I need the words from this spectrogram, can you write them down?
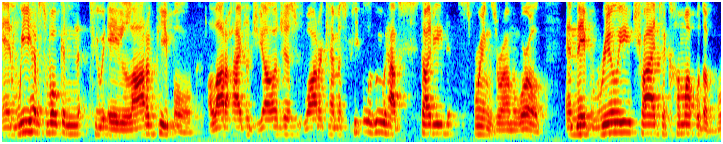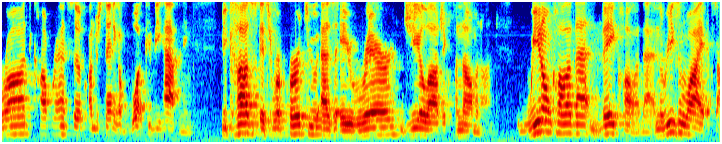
and we have spoken to a lot of people, a lot of hydrogeologists, water chemists, people who have studied springs around the world, and they've really tried to come up with a broad, comprehensive understanding of what could be happening, because it's referred to as a rare geologic phenomenon. We don't call it that, they call it that. And the reason why it's a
